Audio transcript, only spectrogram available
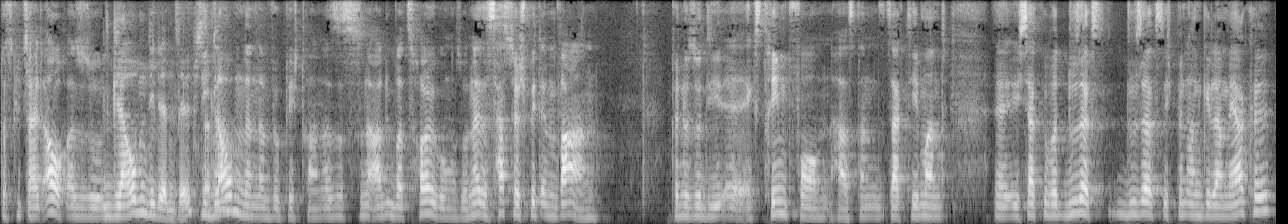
Das gibt's halt auch, also so, Glauben die denn selbst? die daran? glauben dann dann wirklich dran. Also es ist so eine Art Überzeugung. So, ne? Das hast du ja später im Wahn. Wenn du so die äh, Extremform hast, dann sagt jemand, ich sag über, du sagst, du sagst, ich bin Angela Merkel.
